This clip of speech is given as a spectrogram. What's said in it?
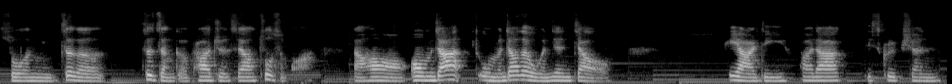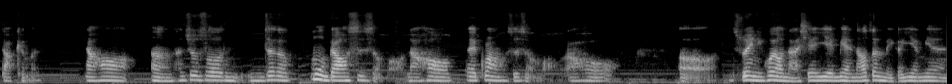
说你这个这整个 project 是要做什么啊？然后、我们叫我们叫这个文件叫 PRD（Product Description Document）。然后，嗯，他就说你，你这个目标是什么？然后 background 是什么？然后，呃，所以你会有哪些页面？然后这每个页面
